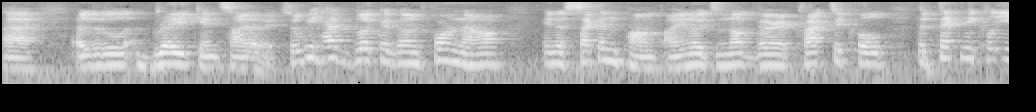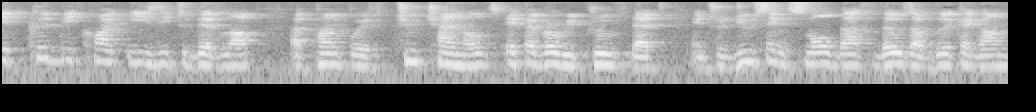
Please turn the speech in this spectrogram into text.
uh, a little break inside of it. So we have glucagon for now in a second pump. I know it's not very practical, but technically it could be quite easy to develop a pump with two channels if ever we prove that introducing small dose of glucagon,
